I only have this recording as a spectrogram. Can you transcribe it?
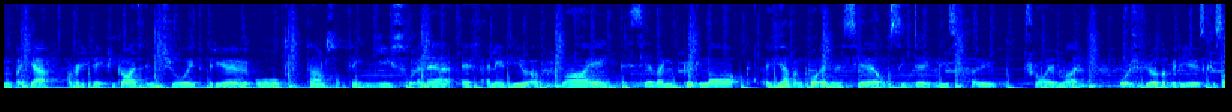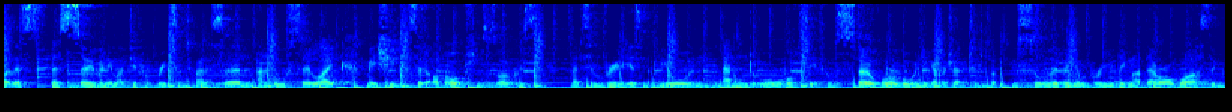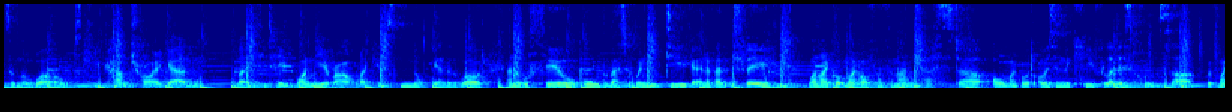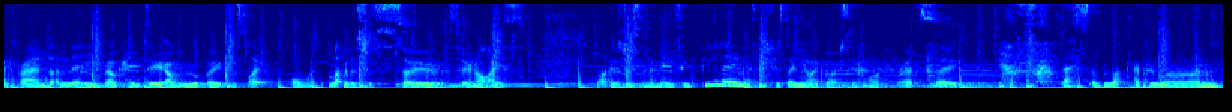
But yeah, I really hope you guys enjoyed the video or found something useful in it. If any of you are applying this year, then good luck. If you haven't got in this year, obviously don't lose hope. Try and like watch a few other videos because like there's there's so many like different routes into medicine and also like make sure you consider other options as well because medicine really isn't the be all and end all. Obviously it feels so horrible when you get rejected, but you're still living and breathing like there are worse things in the world. You can try again like if you take one year out, like it's not the end of the world. And it will feel all the better when you do get in eventually. When I got my offer for Manchester, oh my God, I was in the queue for like this concert with my friend and the email came through and we were both just like, oh my, like it was just so, so nice. Like it was just an amazing feeling, especially as I knew I'd worked so hard for it. So yes, best of luck everyone.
